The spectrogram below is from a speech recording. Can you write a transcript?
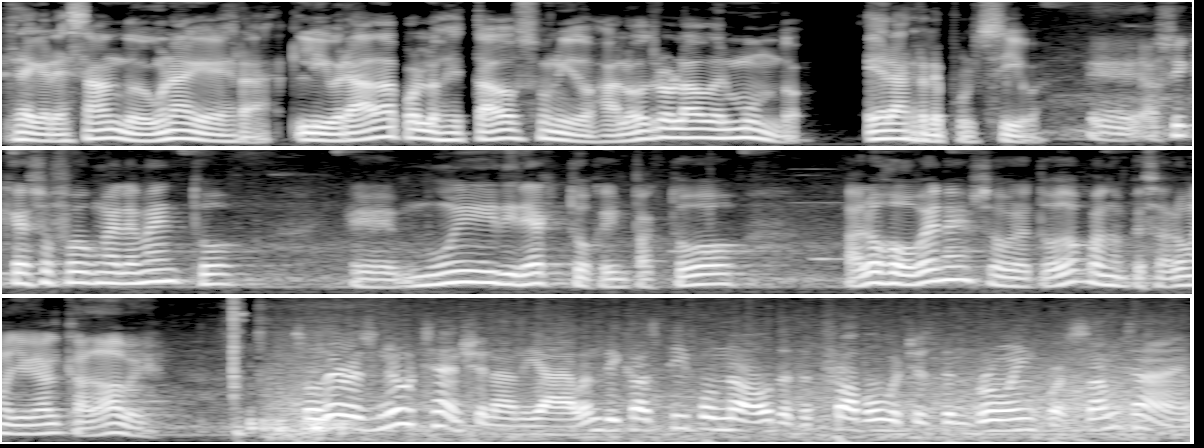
regresando de una guerra librada por los Estados Unidos al otro lado del mundo era repulsiva. Eh, así que eso fue un elemento muy directo que impactó a los jóvenes, sobre todo cuando empezaron a llegar cadáveres So there is new tension on the island because people know that the trouble which has been brewing for some time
